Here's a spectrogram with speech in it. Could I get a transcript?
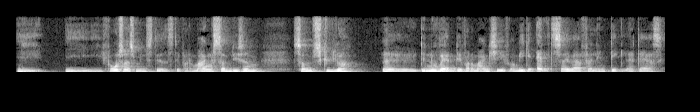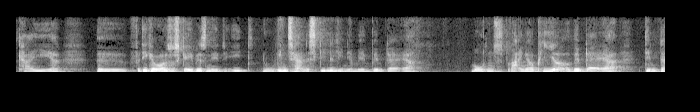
i, i, i Forsvarsministeriets departement, som ligesom som skylder øh, den nuværende departementchef, om ikke alt, så i hvert fald en del af deres karriere. Øh, for det kan jo også skabe sådan et, et, nogle interne skillelinjer med, hvem der er Mortens drenge og piger, og hvem der er dem, der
